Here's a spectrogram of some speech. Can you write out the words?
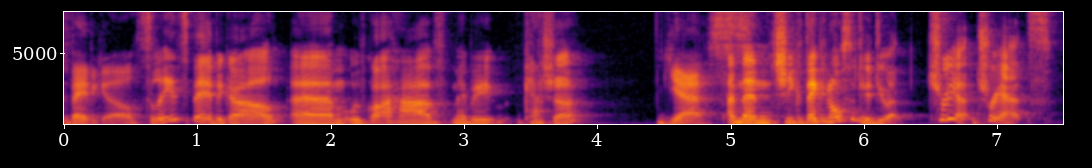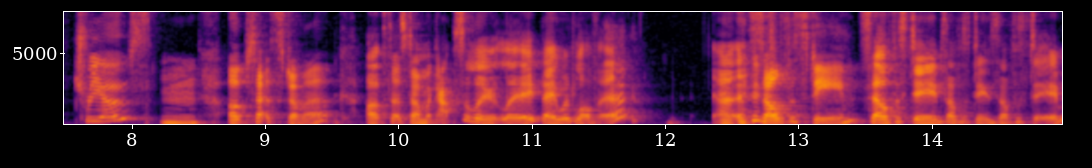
a Baby Girl. Celine's baby girl. Um, we've got to have maybe Kesha, Yes. and then she. They can also do duet trio triettes, trios. Mm, upset stomach, Upset stomach, absolutely. They would love it. Uh, self esteem. self esteem, self esteem, self esteem.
